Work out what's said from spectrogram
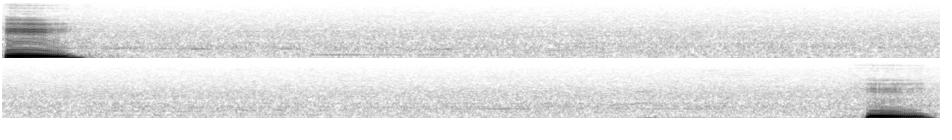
Hmm. Hmm.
